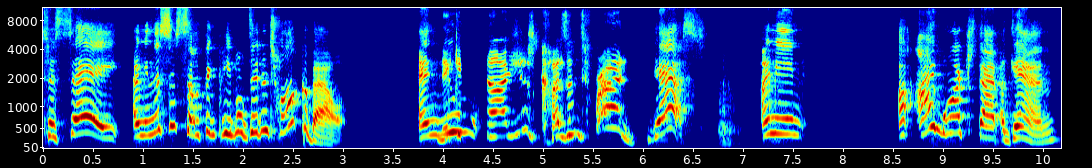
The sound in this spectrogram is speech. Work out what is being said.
to say, I mean, this is something people didn't talk about. And Nicki you, Minaj's cousin's friend. Yes. I mean, I, I watched that again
